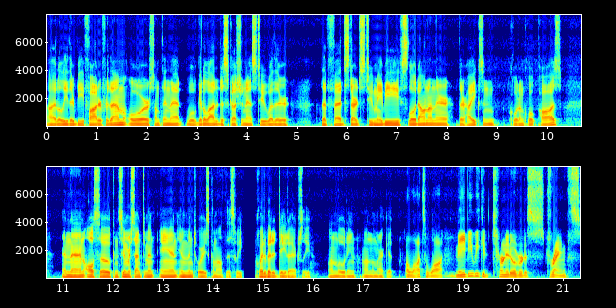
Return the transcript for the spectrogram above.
Uh, it'll either be fodder for them or something that will get a lot of discussion as to whether the Fed starts to maybe slow down on their, their hikes and quote unquote pause. And then also consumer sentiment and inventories come out this week. Quite a bit of data actually unloading on the market a lot to watch. Maybe we could turn it over to strengths.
